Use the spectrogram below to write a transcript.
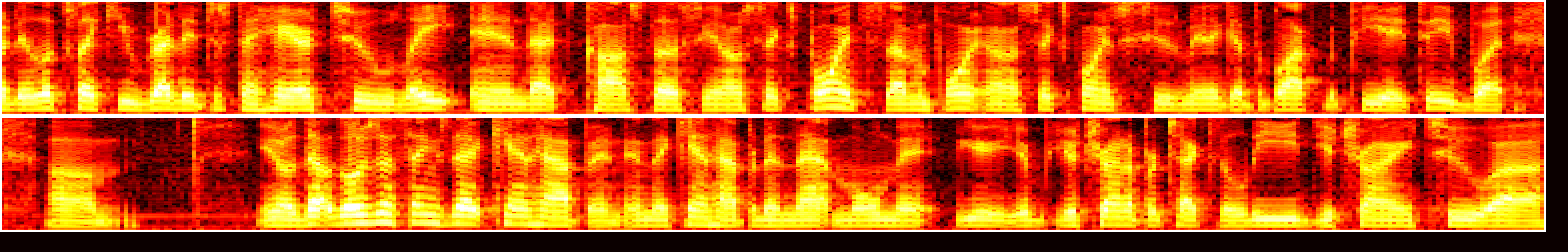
but it looks like you read it just a hair too late, and that cost us, you know, six points, seven point, uh, six points, excuse me, to get the block the PAT. But, um, you know, that, those are things that can happen, and they can't happen in that moment. You, you're, you're trying to protect the lead. You're trying to uh,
